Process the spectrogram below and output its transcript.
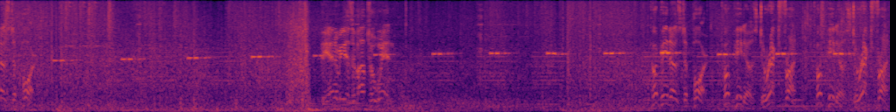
Torpedoes to port. The enemy is about to win. Torpedoes to port. Torpedoes, direct front. Torpedoes, direct front.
